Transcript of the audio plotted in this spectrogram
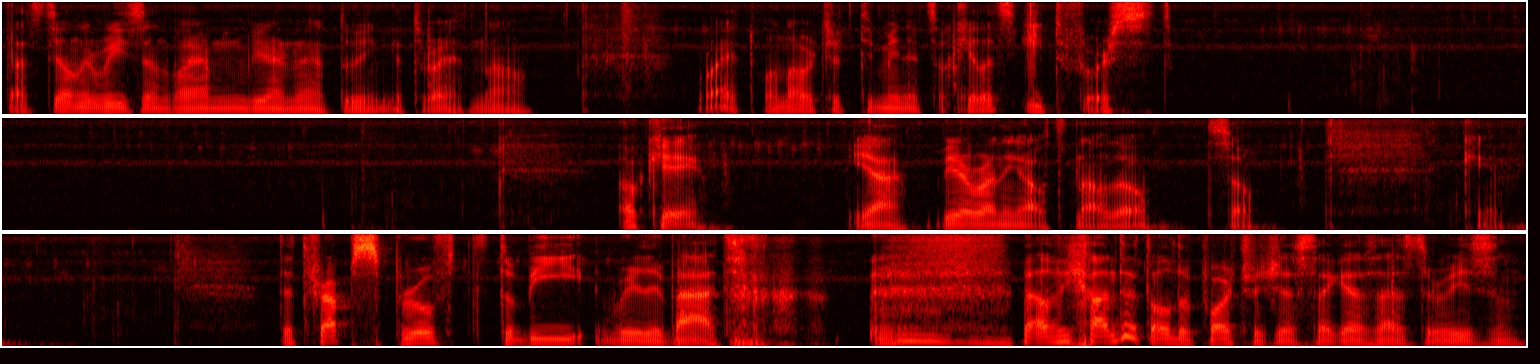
that's the only reason why I'm, we are not doing it right now. Right, 1 hour 30 minutes. Okay, let's eat first. Okay. Yeah, we are running out now though. So, okay. The traps proved to be really bad. well, we hunted all the partridges. I guess that's the reason.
